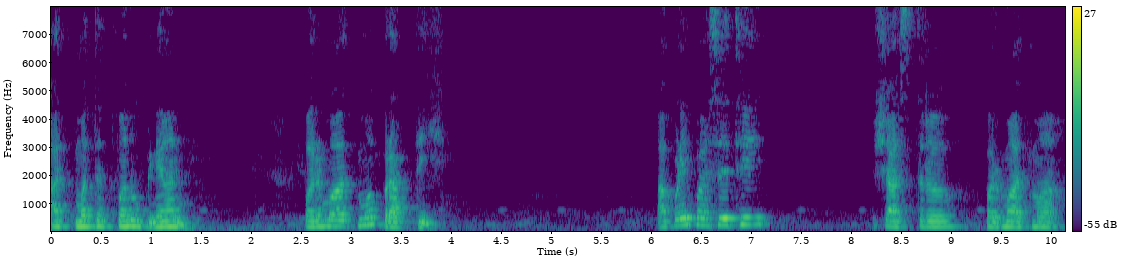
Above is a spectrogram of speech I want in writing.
આત્મતત્વનું જ્ઞાન, પરમાત્મા પ્રાપ્તિ. આપણી પાસેથી શાસ્ત્ર, પરમાત્મા,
